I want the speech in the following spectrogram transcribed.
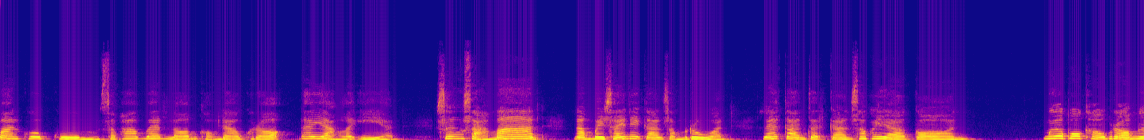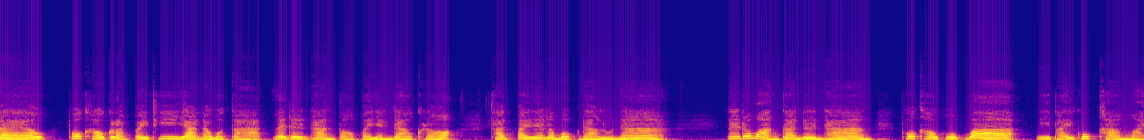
มารถควบคุมสภาพแวดล้อมของดาวเคราะห์ได้อย่างละเอียด ซึ่งสามารถนำไปใช้ในการสำรวจ และการจัดการทรัพยากร เมื่อพวกเขาพร้อมแล้ว พวกเขากลับไปที่ยานอวกาศและเดินทางต่อไปยังดาวเคราะห์ ถัดไปในระบบดาวลูน่า ในระหว่างการเดินทาง พวกเขาพบว่ามีภัยคุกคามใหม่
